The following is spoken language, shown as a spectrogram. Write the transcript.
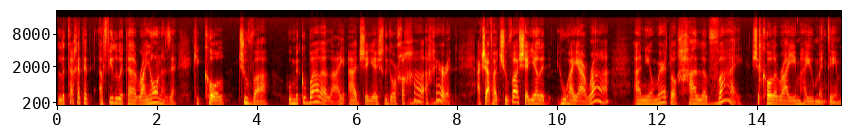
לקחת את, אפילו את הרעיון הזה, כי כל תשובה הוא מקובל עליי עד שיש לי הוכחה אחרת. עכשיו, התשובה שהילד הוא היה רע, אני אומרת לו, הלוואי שכל הרעים היו מתים,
